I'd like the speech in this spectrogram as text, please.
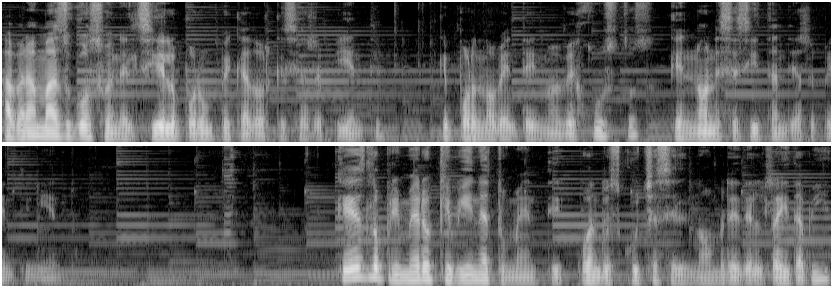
Habrá más gozo en el cielo por un pecador que se arrepiente que por 99 justos que no necesitan de arrepentimiento. ¿Qué es lo primero que viene a tu mente cuando escuchas el nombre del rey David?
